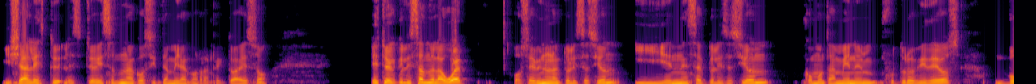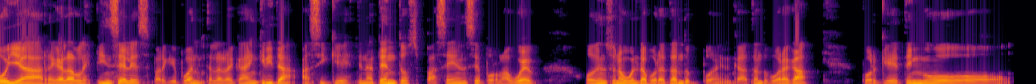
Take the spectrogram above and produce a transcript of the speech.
y ya les estoy, les estoy avisando una cosita, mira, con respecto a eso. Estoy actualizando la web, o se viene una actualización, y en esa actualización como también en futuros videos, voy a regalarles pinceles para que puedan instalar acá en Krita, así que estén atentos, paséense por la web o dense una vuelta por, tanto, cada tanto por acá, porque tengo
